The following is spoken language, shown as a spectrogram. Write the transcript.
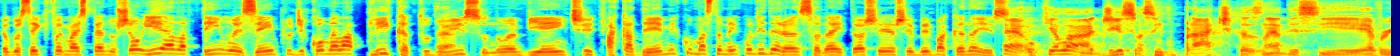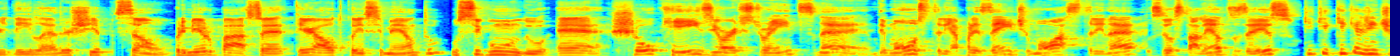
eu gostei que foi mais pé no chão e ela tem um exemplo de como ela aplica tudo é. isso no ambiente acadêmico, mas também com liderança, né? Então, achei, achei bem bacana isso. É, o que ela disse, as cinco práticas, né, desse everyday leadership são: o primeiro passo é ter autoconhecimento, o segundo é showcase your strengths, né? Demonstre, apresente, mostre, né, os seus talentos, é isso? O que, que, que, a gente.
